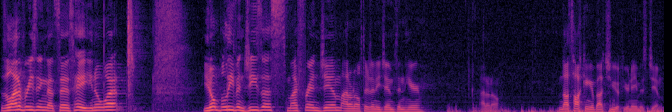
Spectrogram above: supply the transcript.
There's a line of reasoning that says, hey, you know what? You don't believe in Jesus, my friend Jim. I don't know if there's any Jims in here. I don't know. I'm not talking about you if your name is Jim.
